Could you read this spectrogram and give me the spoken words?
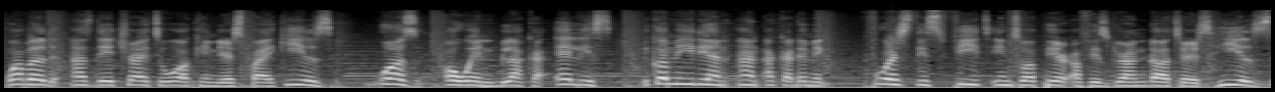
wobbled as they tried to walk in their spike heels was Owen Blakka Ellis, the comedian and academic forced his feet into a pair of his granddaughter's heels.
